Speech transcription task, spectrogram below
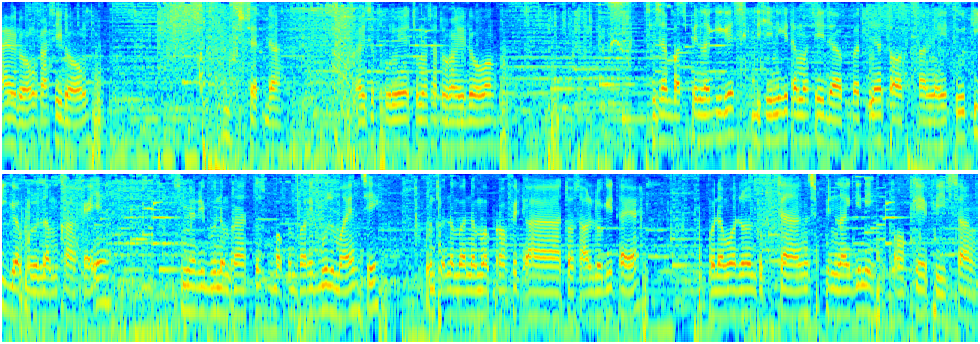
ayo dong kasih dong. Buset dah. Kali 10 nya cuma satu kali doang sisa 4 spin lagi guys. Di sini kita masih dapatnya totalnya itu 36k kayaknya 9600 4000 lumayan sih untuk nambah-nambah profit uh, atau saldo kita ya. Udah modal untuk cara spin lagi nih. Oke pisang.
